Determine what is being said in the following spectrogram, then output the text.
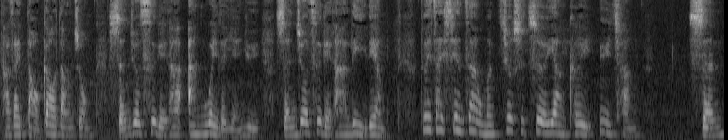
他在祷告当中，神就赐给他安慰的言语，神就赐给他力量。对，在现在我们就是这样可以预尝神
